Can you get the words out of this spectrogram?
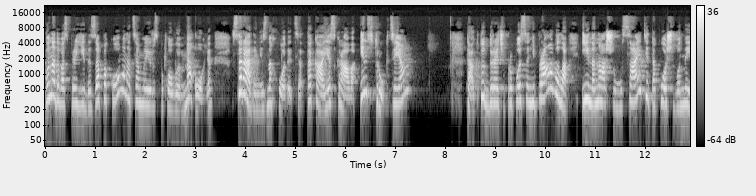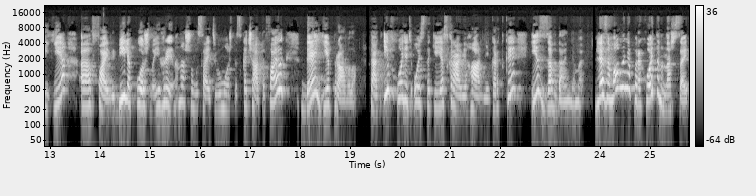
Вона до вас приїде запакована, це ми її розпаковуємо на огляд. Всередині знаходиться така яскрава інструкція. Так, тут, до речі, прописані правила, і на нашому сайті також вони є е, в файлі. Біля кожної гри на нашому сайті ви можете скачати файлик, де є правила. Так, і входять ось такі яскраві гарні картки із завданнями. Для замовлення переходьте на наш сайт.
